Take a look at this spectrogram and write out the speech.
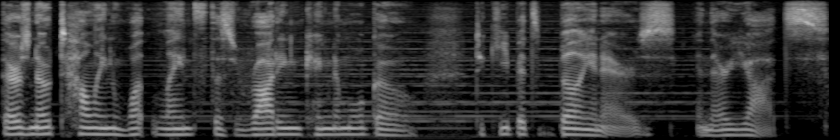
there's no telling what lengths this rotting kingdom will go to keep its billionaires in their yachts.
